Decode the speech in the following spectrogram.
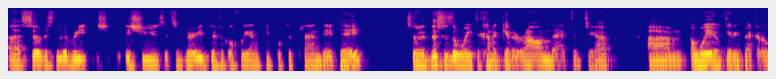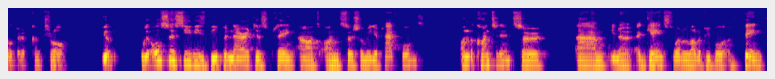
uh, service delivery issues. It's very difficult for young people to plan their day. So this is a way to kind of get around that and to have um, a way of getting back a little bit of control. We, also see these deeper narratives playing out on social media platforms on the continent. So, um, you know, against what a lot of people think,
